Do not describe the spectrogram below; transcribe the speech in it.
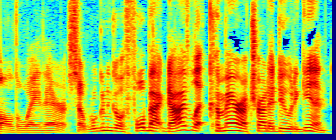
all the way there. So we're going to go with fullback dive. Let Kamara try to do it again.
